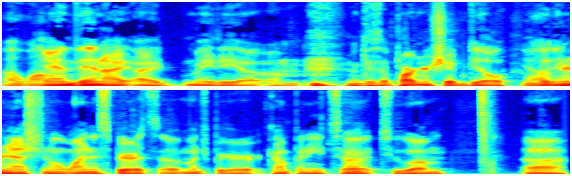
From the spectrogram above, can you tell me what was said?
Oh wow! and then I, I made a um I guess a partnership deal Yeah. with International Wine and Spirits, a much bigger company, to Sure. to um uh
